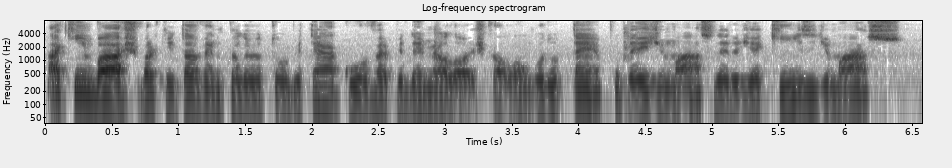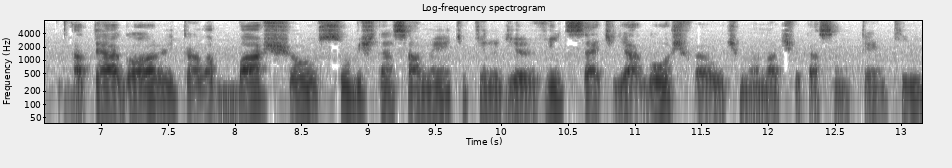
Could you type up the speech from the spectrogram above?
Aqui embaixo, para quem está vendo pelo YouTube, tem a curva epidemiológica ao longo do tempo, desde março, desde o dia 15 de março, até agora, então ela baixou substancialmente aqui no dia 27 de agosto, foi a última notificação que tem aqui.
